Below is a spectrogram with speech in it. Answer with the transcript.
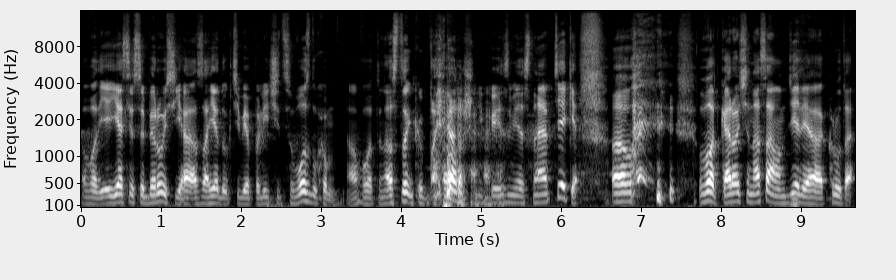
Вот, я, если соберусь, я заеду к тебе полечиться воздухом, а вот, и настойку боярышника из местной аптеки. А, вот, короче, на самом деле круто.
